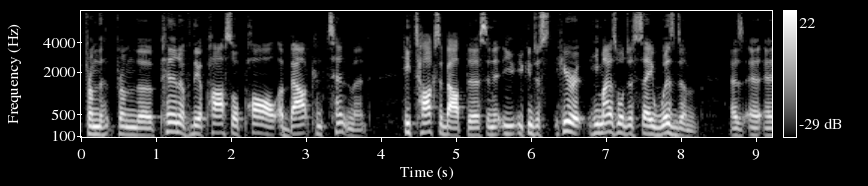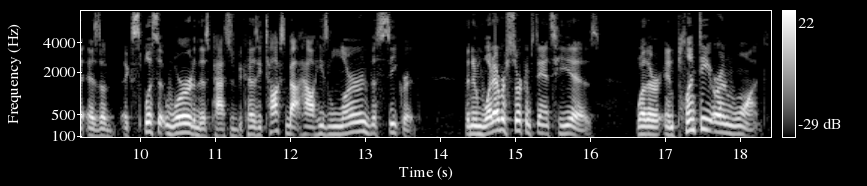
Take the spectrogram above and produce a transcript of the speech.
from the, from the pen of the Apostle Paul about contentment, he talks about this, and it, you, you, can just hear it. He might as well just say wisdom as, as an explicit word in this passage because he talks about how he's learned the secret that in whatever circumstance he is, whether in plenty or in want,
